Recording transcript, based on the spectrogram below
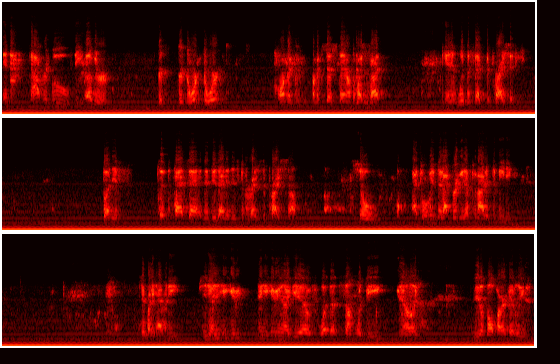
and not remove the other, the, the north door on the on the concession on the west side, and it wouldn't affect the price any. But if to, to pass that and then do that, it is going to raise the price some. So I told him that I'd bring it up tonight at the meeting. Does anybody have any and yeah. Did he give you? Did he give you an idea of what that sum would be? You know, like you know, ballpark at least.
